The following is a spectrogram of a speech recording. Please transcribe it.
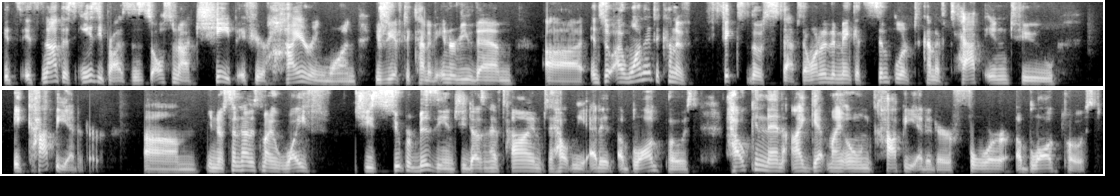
it's it's not this easy process. It's also not cheap if you're hiring one. Usually, you have to kind of interview them. Uh, and so, I wanted to kind of fix those steps. I wanted to make it simpler to kind of tap into a copy editor. Um, you know, sometimes my wife she's super busy and she doesn't have time to help me edit a blog post. How can then i get my own copy editor for a blog post?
